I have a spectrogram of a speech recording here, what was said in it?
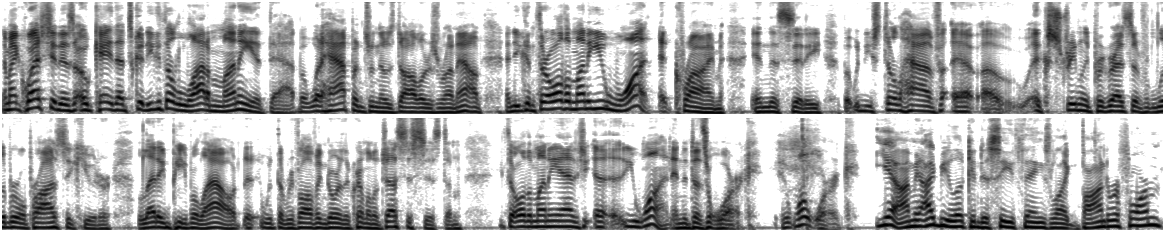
And my question is, okay, that's good. You can throw a lot of money at that, but what happens when those dollars run out? And you can throw all the money you want at crime in this city, but when you still have a, a extremely progressive liberal prosecutor letting people out with the revolving door of the criminal justice system, you throw all the money at you, uh, you want, and it doesn't work. It won't work. Yeah, I mean, I'd be looking to see things like bond reform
